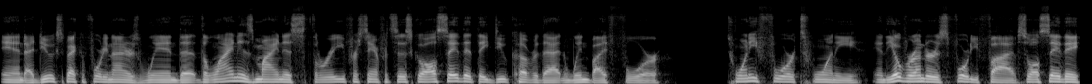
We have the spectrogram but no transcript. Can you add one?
and I do expect a 49ers win. The the line is minus 3 for San Francisco. I'll say that they do cover that and win by 4. 24-20 and the over under is 45. So I'll say they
